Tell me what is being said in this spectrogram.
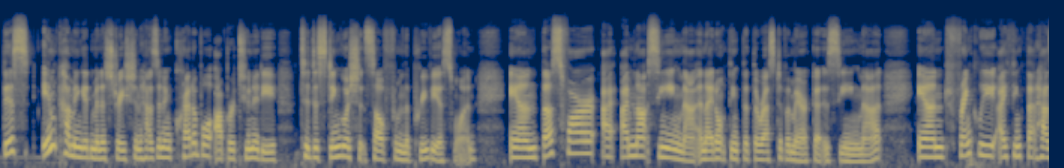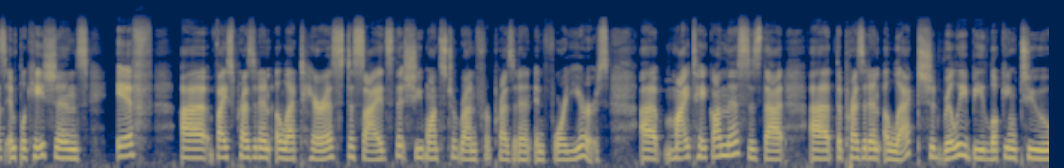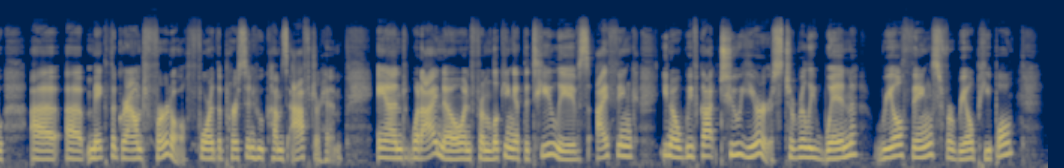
this incoming administration has an incredible opportunity to distinguish itself from the previous one. And thus far, I, am not seeing that. And I don't think that the rest of America is seeing that. And frankly, I think that has implications if uh, Vice President elect Harris decides that she wants to run for president in four years. Uh, my take on this is that uh, the president elect should really be looking to uh, uh, make the ground fertile for the person who comes after him. And what I know, and from looking at the tea leaves, I think, you know, we've got two years to really win real things for real people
